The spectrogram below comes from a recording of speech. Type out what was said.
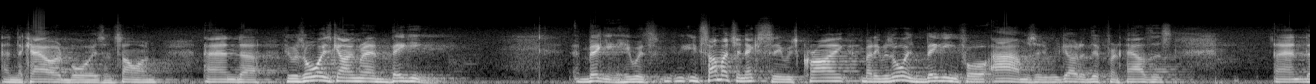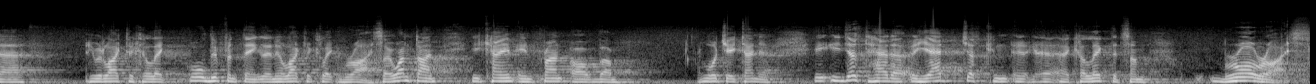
and the cowherd boys and so on. And uh, he was always going around begging. And begging. He was in so much in ecstasy, he was crying, but he was always begging for alms. He would go to different houses and uh, he would like to collect all different things and he'd like to collect rice. So one time he came in front of um, Lord Chaitanya. He, he, just had a, he had just con, uh, uh, collected some raw rice.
